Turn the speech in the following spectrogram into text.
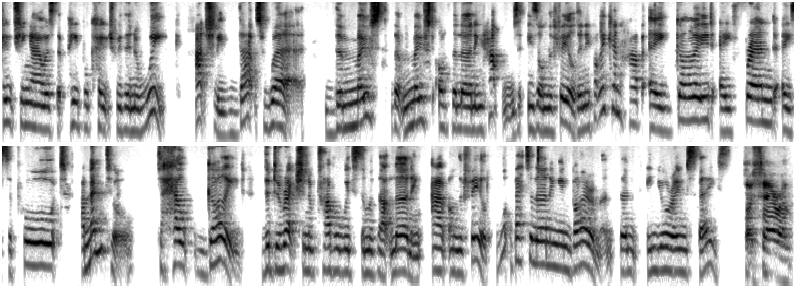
coaching hours that people coach within a week, actually, that's where the most that most of the learning happens is on the field and if i can have a guide a friend a support a mentor to help guide the direction of travel with some of that learning out on the field what better learning environment than in your own space so sarah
